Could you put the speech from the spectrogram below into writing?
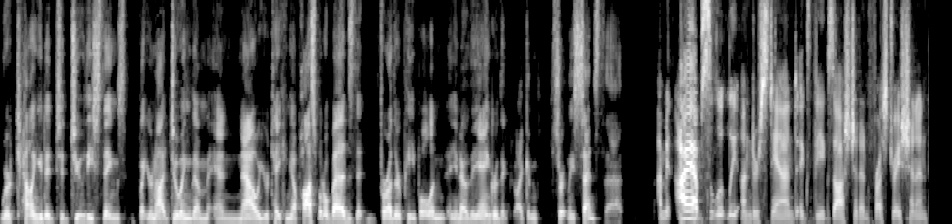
we're telling you to, to do these things, but you're not doing them. And now you're taking up hospital beds that for other people. And, you know, the anger that I can certainly sense that. I mean, I absolutely understand the exhaustion and frustration. And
